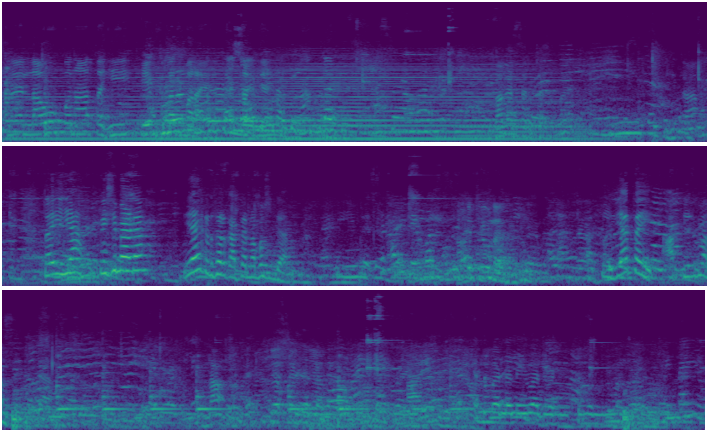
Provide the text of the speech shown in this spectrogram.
नाही लावू पण आता ही एक नंबर आहे. सध्या बघा सध्या ताई या. पिशी मॅडम या इकडे सर का? त्यांना बसू द्या. या ताई आपलीच माणसं. मला लई वाजवायला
